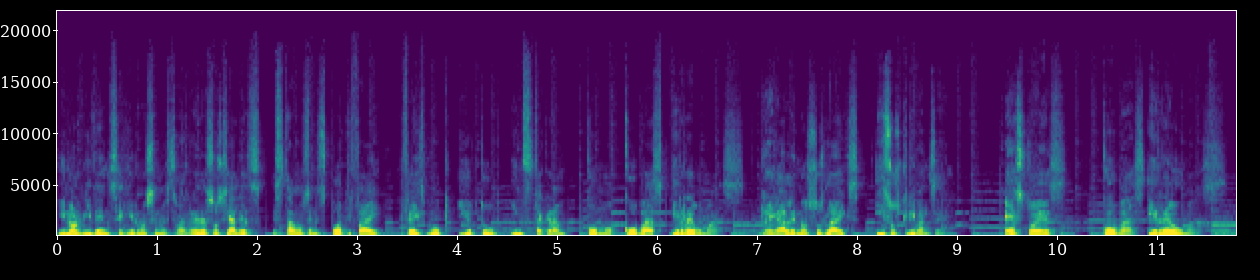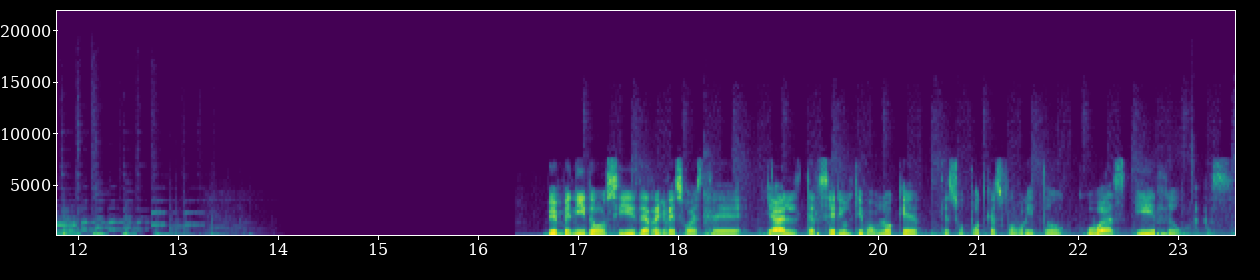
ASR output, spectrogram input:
Y no olviden seguirnos en nuestras redes sociales. Estamos en Spotify, Facebook, YouTube, Instagram como Cubas y Reumas. Regálenos sus likes y suscríbanse. Esto es Cubas y Reumas. Bienvenidos y de regreso a este ya el tercer y último bloque de su podcast favorito Cubas y Reumas.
